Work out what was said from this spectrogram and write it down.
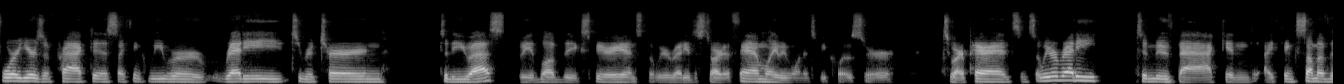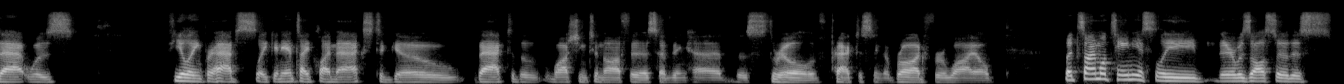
four years of practice. I think we were ready to return to the US. We loved the experience, but we were ready to start a family. We wanted to be closer to our parents. And so we were ready to move back. And I think some of that was feeling perhaps like an anticlimax to go back to the Washington office, having had this thrill of practicing abroad for a while. But simultaneously, there was also this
